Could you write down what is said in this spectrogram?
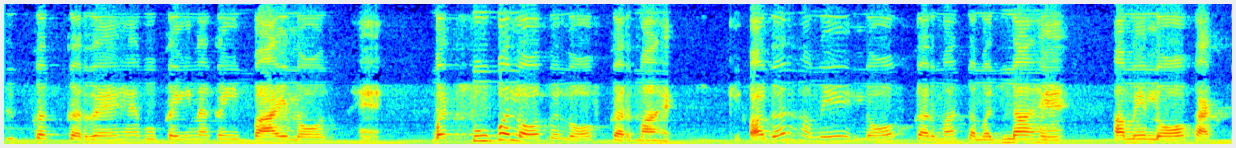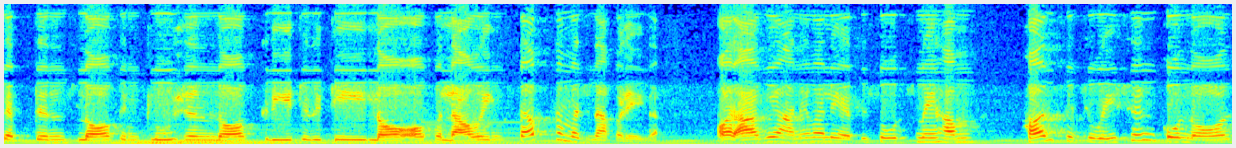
डिस्कस कर रहे हैं वो कहीं ना कहीं बाय लॉज हैं। बट सुपर लॉ तो लॉ ऑफ़ कर्मा है। अगर हमें लॉ ऑफ़ कर्मा समझना है, हमें law of acceptance law of inclusion law of creativity law of allowing सब समझना पड़ेगा। और आगे आने वाले एपिसोड्स में हम हर सिचुएशन को लॉज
